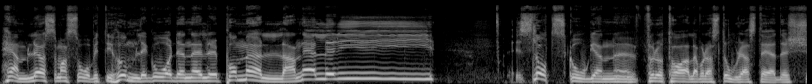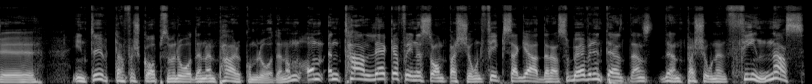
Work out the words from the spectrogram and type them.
hemlös som har sovit i Humlegården eller på Möllan eller i Slottsskogen eh, för att ta alla våra stora städers eh, inte utanförskapsområden men parkområden. Om, om en tandläkare får in en sån person, fixar gaddarna, så behöver inte ens den, personen finnas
